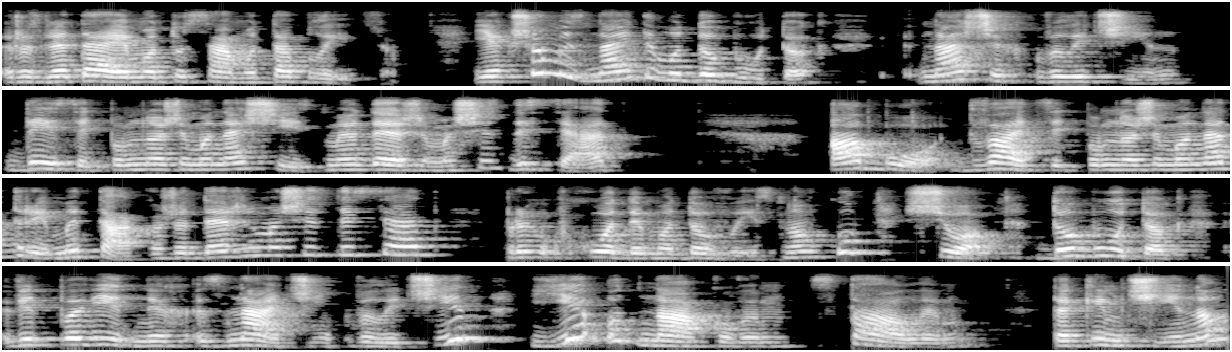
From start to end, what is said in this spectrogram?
Розглядаємо ту саму таблицю. Якщо ми знайдемо добуток наших величин 10 помножимо на 6, ми одержимо 60, або 20 помножимо на 3, ми також одержимо 60, приходимо до висновку, що добуток відповідних значень величин є однаковим, сталим. Таким чином,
